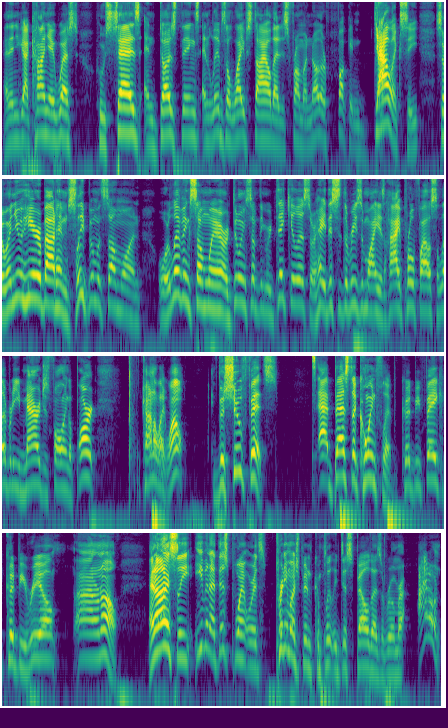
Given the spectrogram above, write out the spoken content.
and then you got Kanye West, who says and does things and lives a lifestyle that is from another fucking galaxy. So when you hear about him sleeping with someone or living somewhere or doing something ridiculous or hey, this is the reason why his high profile celebrity marriage is falling apart, kind of like, well, the shoe fits. It's at best a coin flip. Could be fake, could be real. I don't know. And honestly, even at this point where it's pretty much been completely dispelled as a rumor, I don't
